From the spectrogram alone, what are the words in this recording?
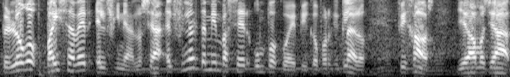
Pero luego vais a ver el final, o sea, el final también va a ser un poco épico, porque claro, fijaos, llevamos ya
